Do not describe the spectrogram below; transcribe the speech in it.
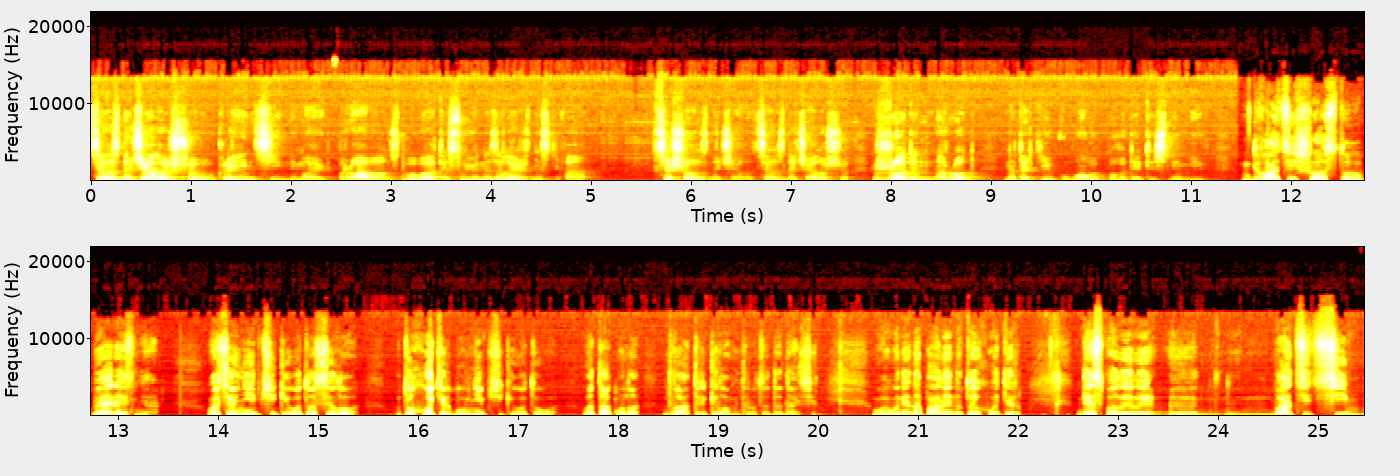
Це означало, що українці не мають права здобувати свою незалежність. А це що означало? Це означало, що жоден народ на такі умови погодитись не міг. 26 березня оце Ніпчики, ото село, то хутір був Ніпчики, ото, отак воно 2-3 кілометри туди далі. Вони напали на той хутір, де спалили е, 27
